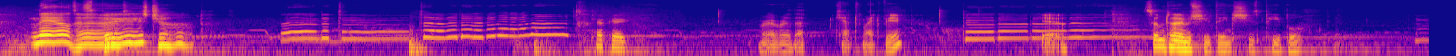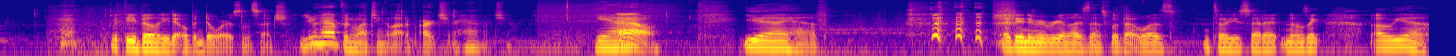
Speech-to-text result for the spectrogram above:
Nailed it. Space jump. Cupcake. Wherever that cat might be. Yeah. Sometimes she thinks she's people. With the ability to open doors and such. You have been watching a lot of Archer, haven't you? Yeah. Ow. Yeah, I have. I didn't even realize that's what that was until you said it, and I was like, "Oh yeah,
